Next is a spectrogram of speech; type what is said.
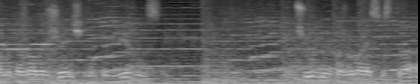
там оказалась женщина, предверница, чудная пожилая сестра,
